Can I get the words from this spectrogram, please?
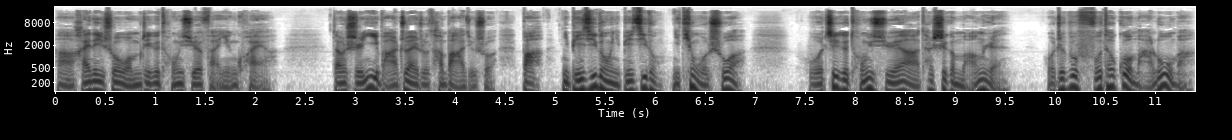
啊还得说我们这个同学反应快啊！当时一把拽住他爸，就说：“爸，你别激动，你别激动，你听我说，我这个同学啊，他是个盲人，我这不扶他过马路吗？”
